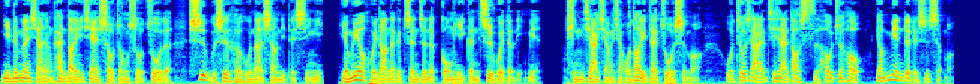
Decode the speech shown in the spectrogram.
你能不能想想看，到你现在手中所做的，是不是合乎那上帝的心意？有没有回到那个真正的公义跟智慧的里面？停下想想，我到底在做什么？我接下来，接下来到死后之后要面对的是什么？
